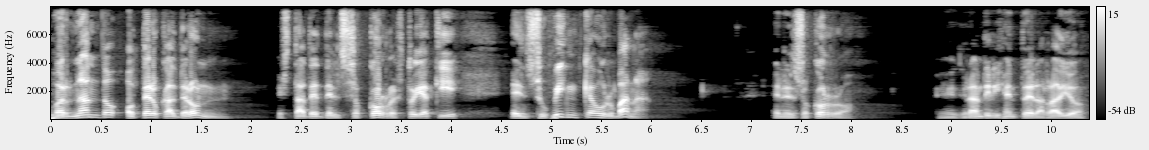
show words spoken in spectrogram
Fernando Otero Calderón está desde el Socorro. Estoy aquí en su finca urbana, en el Socorro. El gran dirigente de la radio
